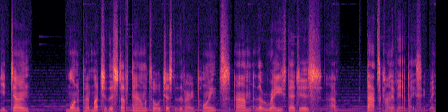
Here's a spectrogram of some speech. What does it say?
you don't want to put much of this stuff down at all, just at the very points, um, the raised edges, um, that's kind of it basically.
